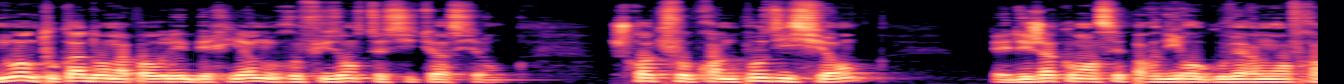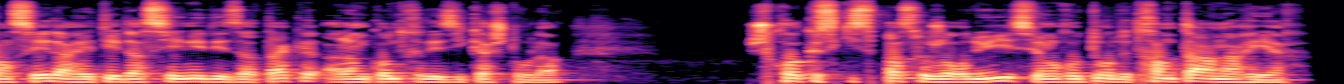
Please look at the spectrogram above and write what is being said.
Nous, en tout cas, la Paolo Berria, nous refusons cette situation. Je crois qu'il faut prendre position et déjà commencer par dire au gouvernement français d'arrêter d'asséner des attaques à l'encontre des Ikastola. Je crois que ce qui se passe aujourd'hui, c'est un retour de 30 ans en arrière.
